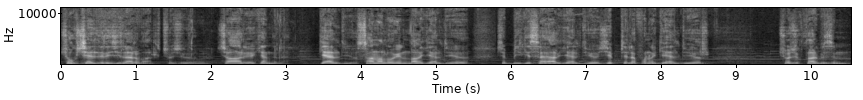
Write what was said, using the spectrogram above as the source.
Çok çeldiriciler var çocuğu. Çağırıyor kendine. Gel diyor. Sanal oyunlar gel diyor. İşte bilgisayar gel diyor. Cep telefonu gel diyor. Çocuklar bizim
